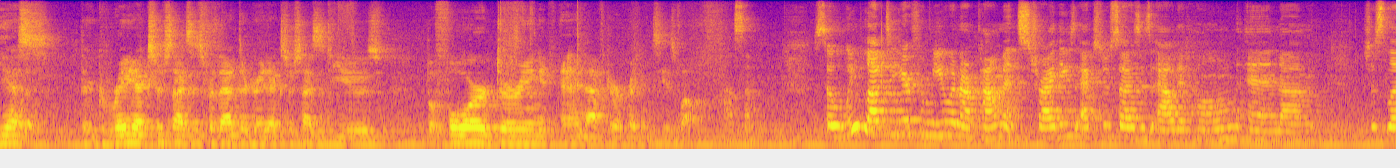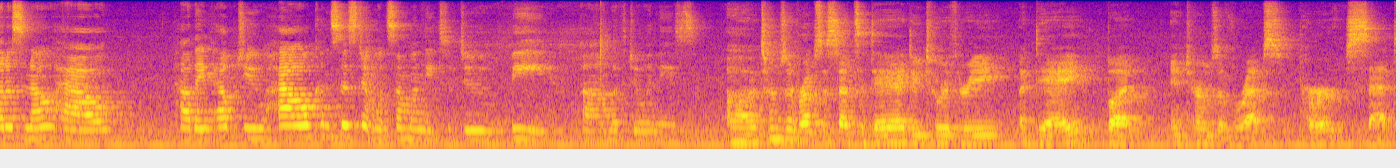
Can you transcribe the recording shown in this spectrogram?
Yes, they're great exercises for that. They're great exercises to use before, during, and after a pregnancy as well. awesome. So we'd love to hear from you in our comments. Try these exercises out at home and um, just let us know how how they've helped you. How consistent would someone need to do terms of reps sets a day, I do two or three a day, but in terms of reps per set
